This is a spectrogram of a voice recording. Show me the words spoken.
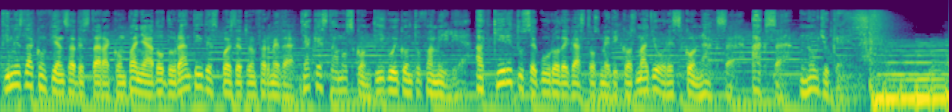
tienes la confianza de estar acompañado durante y después de tu enfermedad, ya que estamos contigo y con tu familia. Adquiere tu seguro de gastos médicos mayores con AXA. AXA, no you can.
